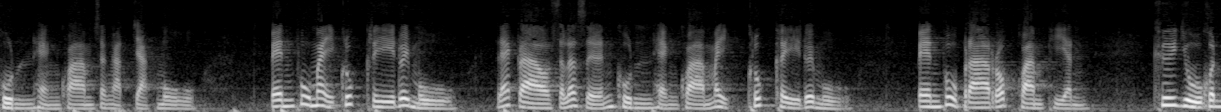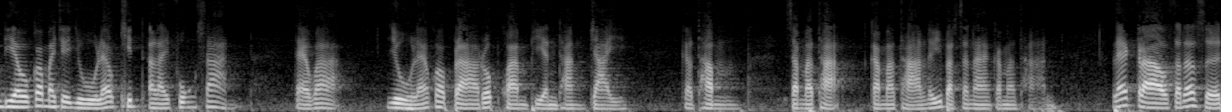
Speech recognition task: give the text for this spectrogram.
คุณแห่งความสงัดจากหมู่ เป็นผู้ไม่คลุกคลีด้วยหมู่ และกล่าวสรรเสริญคุณแห่งความไม่คลุกคลีด้วยหมู่ เป็นผู้ปรารบความเพียร คืออยู่คนเดียวก็ไม่จะอยู่แล้วคิดอะไรฟุ้งซ่าน แต่ว่าอยู่แล้วก็ปรารบความเพียรทางใจ กระทำสมถกรรมฐานและวิปัสสนากรรมฐาน และกล่าวสรรเสริญ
